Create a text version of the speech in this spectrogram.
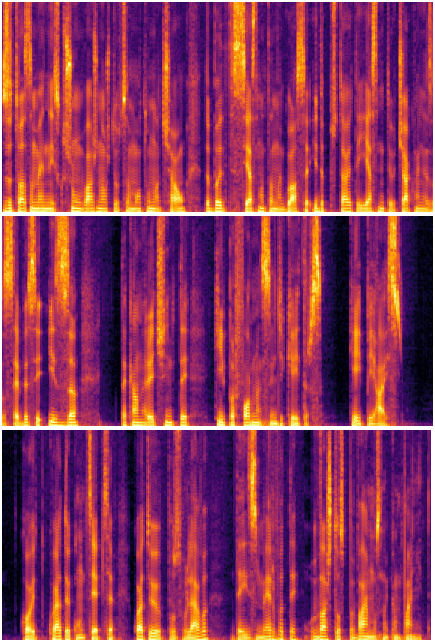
Затова за мен е изключително важно още от самото начало да бъдете с ясната нагласа и да поставите ясните очаквания за себе си и за така наречените Key Performance Indicators, KPIs. кой, която е концепция, която ви позволява да измервате вашата успеваемост на кампаниите.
